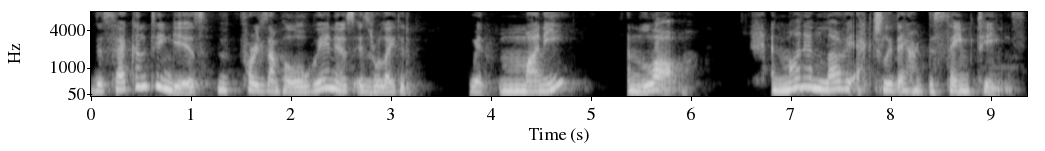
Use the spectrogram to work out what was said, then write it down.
the second thing is, for example, Venus is related with money and love. And money and love, actually, they are the same things.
